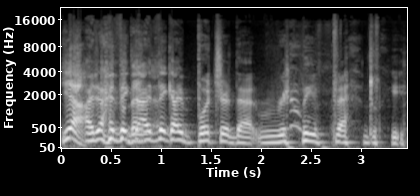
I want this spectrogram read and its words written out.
Yeah. I, I think That- I think I butchered that really badly.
